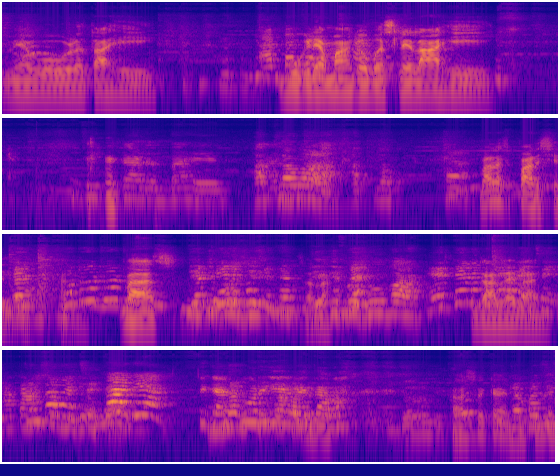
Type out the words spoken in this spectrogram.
म्या ओवळत आहे. बुगड्या माग बसलेला आहे. काढत बाहेर. बाळाच पाडशे बस चला झालेलं आहे ती काय पोरगी आहे होय तेव्हा. असं काय नाही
